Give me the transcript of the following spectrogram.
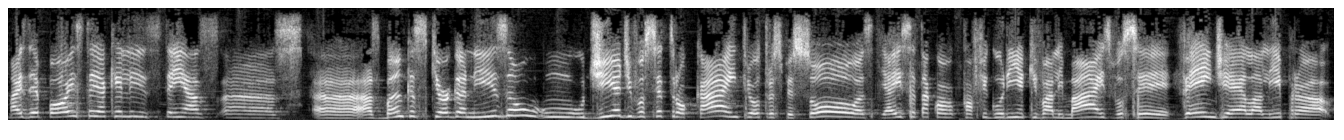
mas depois tem aqueles, tem as, as, uh, as bancas que organizam um, o dia de você trocar entre outras pessoas, e aí você tá com a, com a figurinha que vale mais, você vende ela ali para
